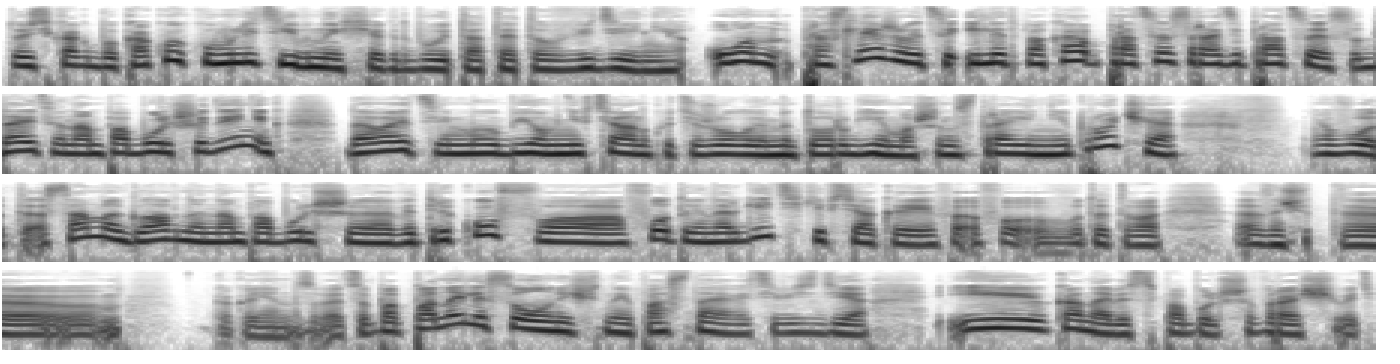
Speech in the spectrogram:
то есть, как бы, какой кумулятивный эффект будет от этого введения? Он прослеживается или это пока процесс ради процесса? Дайте нам побольше денег, давайте мы убьем нефтянку, тяжелую металлургию, машиностроение и прочее. Вот. Самое главное, нам побольше ветряков, а, фотоэнергетики всякой, вот этого, значит, э, как они называются, панели солнечные поставить везде, и каннабис побольше выращивать.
